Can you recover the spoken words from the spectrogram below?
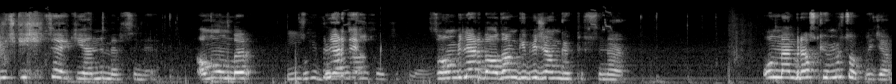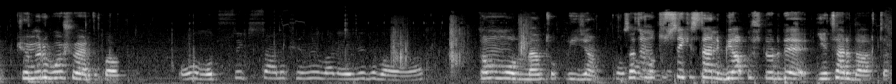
Üç kişi tek yendim hepsini. Ama onlar Zombiler de- zombiler de adam gibi can götürsün ha. Oğlum ben biraz kömür toplayacağım. Kömürü boş verdik abi. Oğlum 38 tane kömür var evde de bayağı var. Tamam oğlum ben toplayacağım. Topla Zaten bence. 38 tane bir 64'e yeter de artar.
